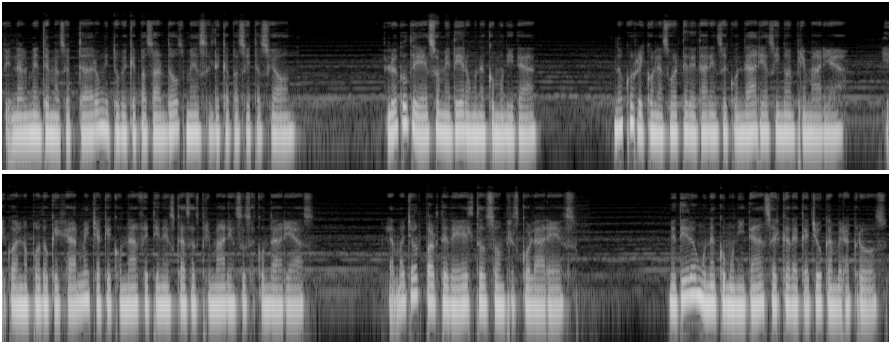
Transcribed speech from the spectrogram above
Finalmente me aceptaron y tuve que pasar dos meses de capacitación. Luego de eso me dieron una comunidad. No corrí con la suerte de dar en secundaria sino en primaria. Igual no puedo quejarme ya que CONAFE tiene escasas primarias o secundarias. La mayor parte de estos son preescolares. Me dieron una comunidad cerca de Acayuca en Veracruz.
